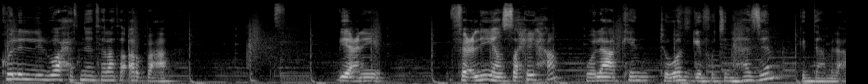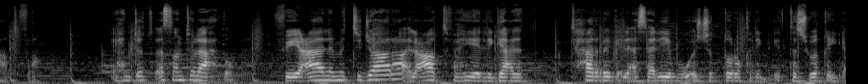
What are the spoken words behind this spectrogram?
كل اللي الواحد اثنين ثلاثة أربعة. يعني فعليا صحيحة ولكن توقف وتنهزم قدام العاطفة. أنتوا أصلا تلاحظوا في عالم التجارة العاطفة هي اللي قاعدة تحرك الأساليب وإيش الطرق التسويقية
